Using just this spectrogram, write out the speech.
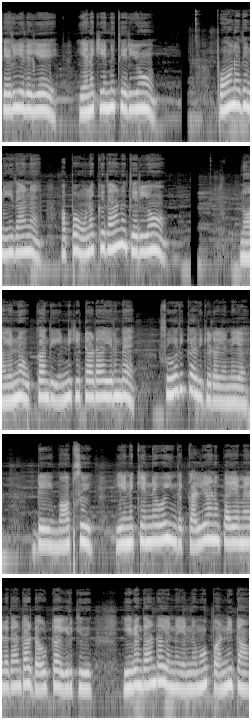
தெரியலையே. எனக்கு என்ன தெரியும்? போனது நீ தானே அப்போ உனக்கு தானே தெரியும்? நான் என்ன உட்கார்ந்து எண்ணிக்கிட்டாடா இருந்தேன்? சோதிக்காதீங்கடா என்னைய. டேய் மாப்ஸு எனக்கு என்னவோ இந்த கல்யாணம் பையன் மேலே தான்டா டவுட்டாக இருக்குது. இவன் தான்டா என்னை என்னமோ பண்ணிட்டான்.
